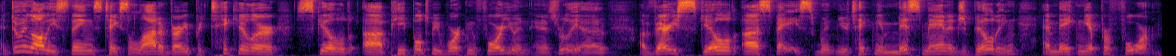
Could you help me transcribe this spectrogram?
And doing all these things takes a lot of very particular skilled uh, people to be working for you. And, and it's really a, a very skilled uh, space when you're taking a mismanaged building and making it perform.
